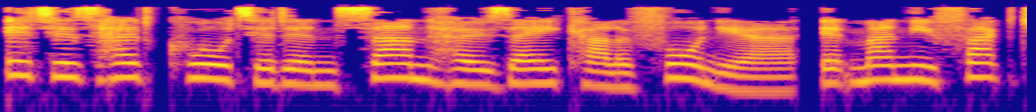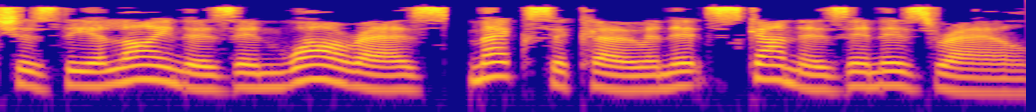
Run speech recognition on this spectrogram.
It is headquartered in San Jose, California. It manufactures the aligners in Juarez, Mexico and its scanners in Israel.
